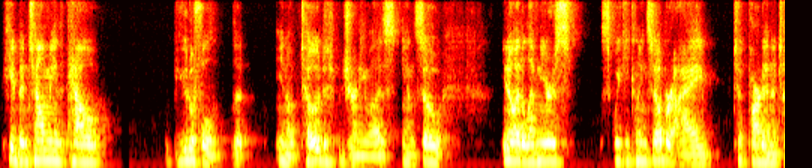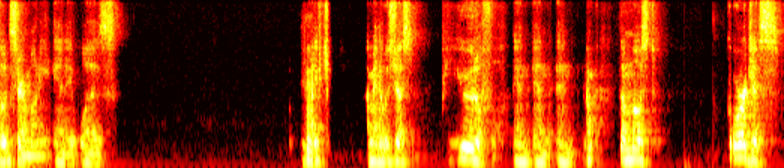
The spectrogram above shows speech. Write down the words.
he had been telling me how beautiful the you know toad journey was. And so, you know, at 11 years squeaky clean sober, I took part in a toad ceremony, and it was hmm. life. Changing. I mean, it was just beautiful and and and the most gorgeous,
